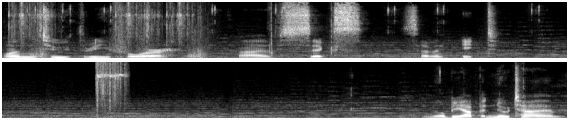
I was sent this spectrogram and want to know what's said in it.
One, two, three, four, five, six, seven, eight. And they'll be up in no time.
